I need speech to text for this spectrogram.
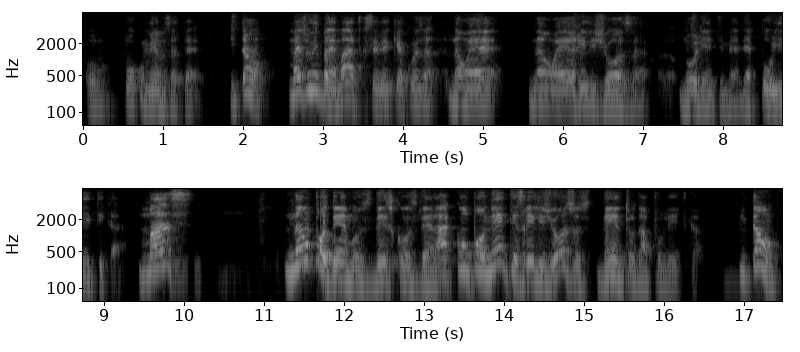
Ou pouco menos até. Então, mas o emblemático, você vê que a coisa não é não é religiosa no Oriente Médio, é política. Mas não podemos desconsiderar componentes religiosos dentro da política. Então,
